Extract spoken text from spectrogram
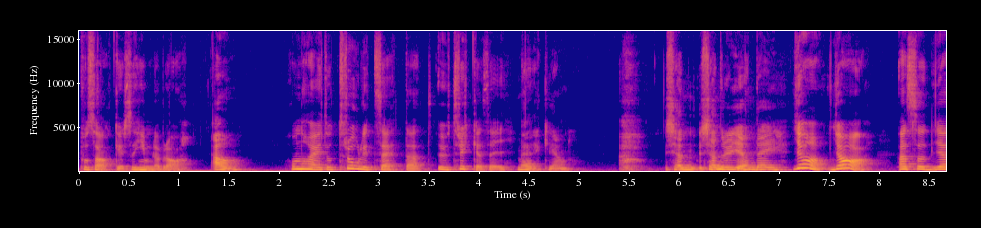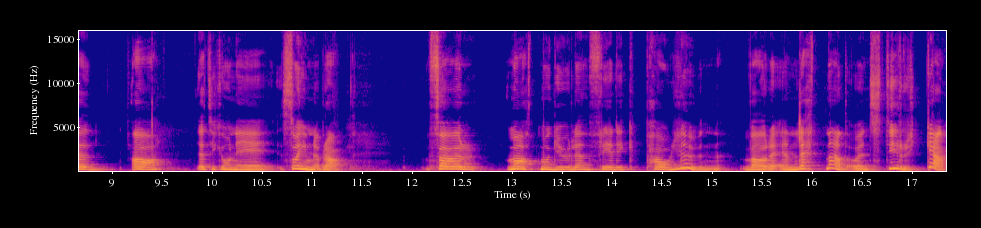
på saker så himla bra. Ja, Hon har ju ett otroligt sätt att uttrycka sig. verkligen. Känner, känner du igen dig? Ja, ja! Alltså, jag, ja, jag tycker hon är så himla bra. För matmogulen Fredrik Paulun var det en lättnad och en styrka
